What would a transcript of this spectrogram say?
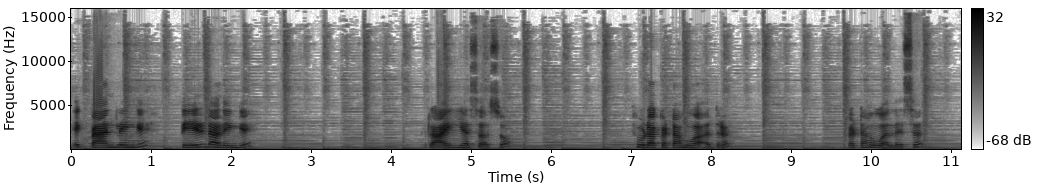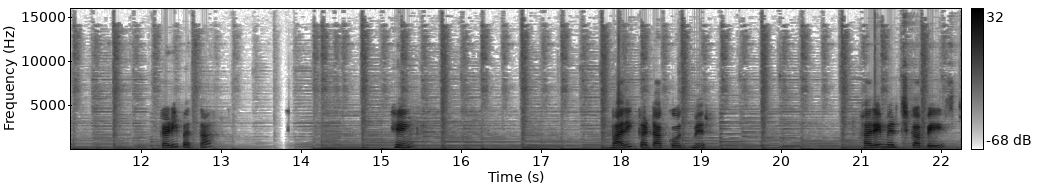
एक पैन लेंगे, तेल डालेंगे, राई या सरसों, थोड़ा कटा हुआ अदरक। कटा हुआ लहसुन, कड़ी पत्ता, हिंग, बारीक कटा कोतमीर हरे मिर्च का पेस्ट,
